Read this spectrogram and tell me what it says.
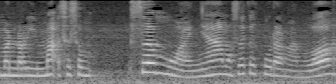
menerima sesem- semuanya maksudnya kekurangan lo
